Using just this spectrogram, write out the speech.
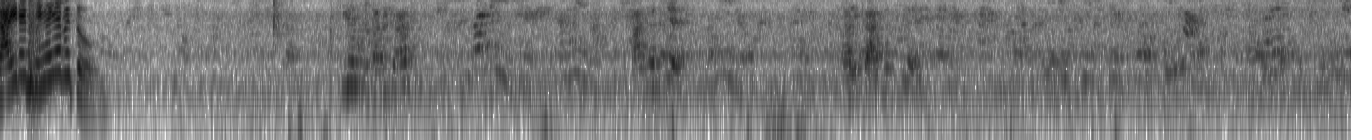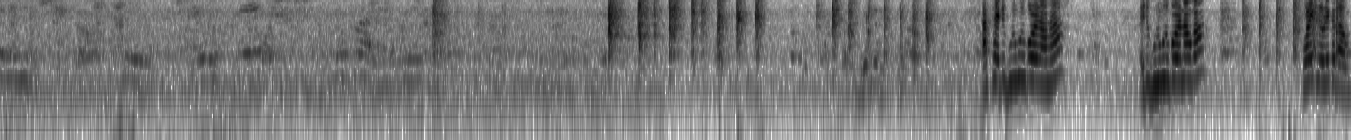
গাড়িটা ভেঙে যাবে তো? কি হচ্ছে গাড়ি কাজ কাজ হচ্ছে? গাড়ি কাজ হচ্ছে? আচ্ছা করে নাও হ্যাঁ? একটু করে নাও গা। পরে কেউ রেখে দাও।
